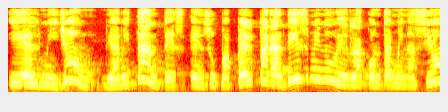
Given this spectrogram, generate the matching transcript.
y el millón de habitantes en su papel para disminuir la contaminación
